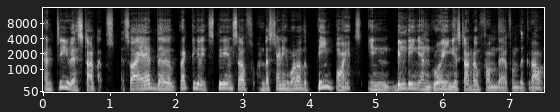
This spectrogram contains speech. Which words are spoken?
and three were startups. So I had the practical experience of understanding what are the pain points in building and growing a startup from the from the ground.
